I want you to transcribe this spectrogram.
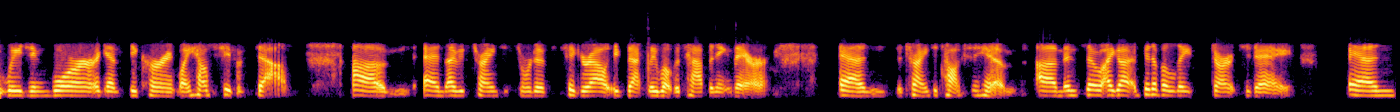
waging war against the current White House chief of staff. Um, and I was trying to sort of figure out exactly what was happening there and trying to talk to him. Um, and so I got a bit of a late start today. And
